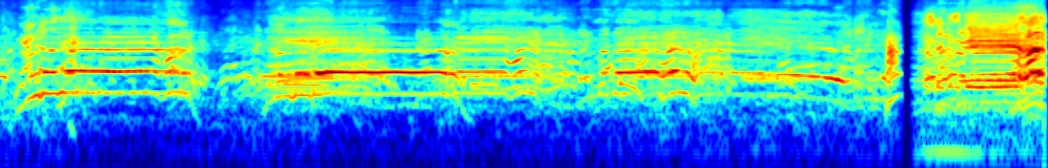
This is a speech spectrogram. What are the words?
नर्मदे हर नर्मदे हर नर्मदे हर। नर्मदे हर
